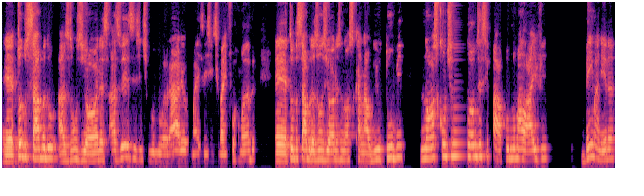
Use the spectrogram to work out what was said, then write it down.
É, todo sábado, às 11 horas. Às vezes a gente muda o horário, mas a gente vai informando. É, todo sábado, às 11 horas, no nosso canal do YouTube. Nós continuamos esse papo numa live bem maneira,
